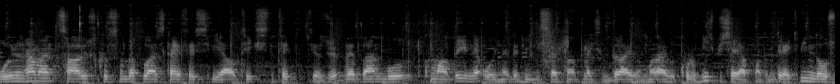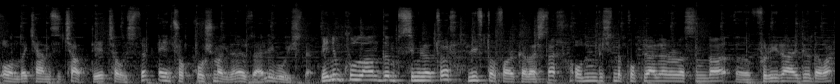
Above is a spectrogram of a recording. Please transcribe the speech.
Oyunun hemen sağ üst kısmında FlySky FS E6X Detected yazıyor ve ben bu kumandayı ne oyuna ne de bilgisayar tanıtmak için driver, driver kurum hiçbir şey yapmadım. Direkt Windows 10'da kendisi çat diye çalıştı. En çok hoşuma giden özelliği bu işte. Benim kullandığım simülatör Liftoff arkadaşlar. Onun dışında popülerler arasında e, Freerider da var.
